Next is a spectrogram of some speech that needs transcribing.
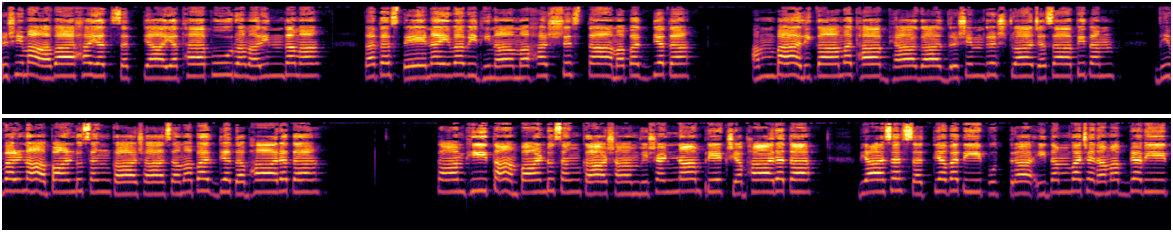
ऋषिमावाहयत् सत्या यथा पूर्वमरिन्दम ततस्तेनैव विधिना महर्षिस्तामपद्यत। अम्बालिकामथाभ्यागादृशिम् दृष्ट्वा च सापितम् विवर्णा पाण्डुसङ्काशा समपद्यत भारत। ताम् भीताम् पाण्डुसङ्काशाम् विषण्णाम् प्रेक्ष्य भारत। व्यासः सत्यवती पुत्र इदम् वचनमब्रवीत्।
